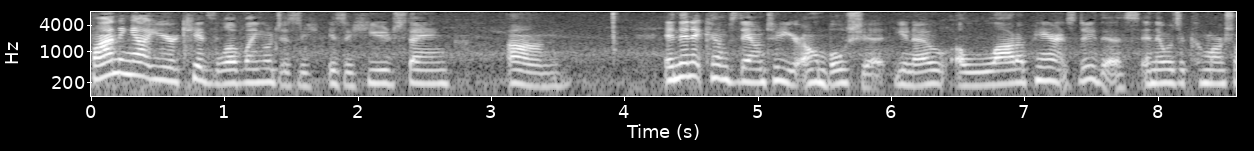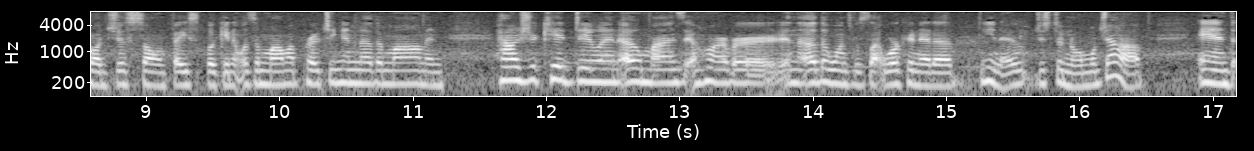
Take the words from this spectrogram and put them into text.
finding out your kid's love language is a, is a huge thing um, and then it comes down to your own bullshit you know? A lot of parents do this. And there was a commercial i just saw on facebook and it was a mom approaching another mom and how's your kid doing? Oh mine's at harvard. And the other ones was like working at a you know just a normal job. And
